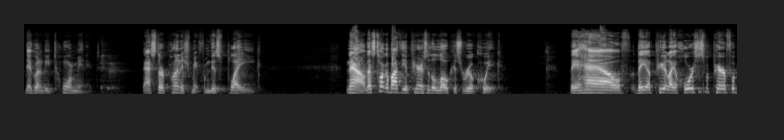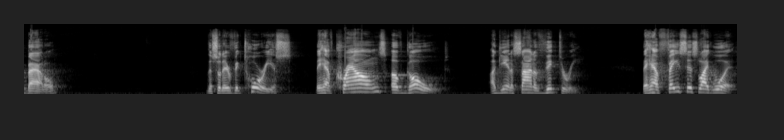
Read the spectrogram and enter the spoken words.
They're going to be tormented. That's their punishment from this plague. Now, let's talk about the appearance of the locusts real quick. They have they appear like horses prepared for battle. So they're victorious. They have crowns of gold. Again, a sign of victory. They have faces like what?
